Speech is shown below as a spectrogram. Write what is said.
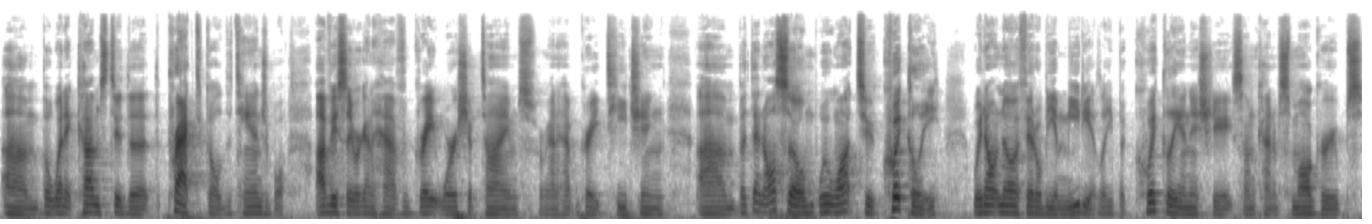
Um, but when it comes to the, the practical, the tangible, obviously we're going to have great worship times. We're going to have great teaching. Um, but then also, we want to quickly we don't know if it'll be immediately, but quickly initiate some kind of small groups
